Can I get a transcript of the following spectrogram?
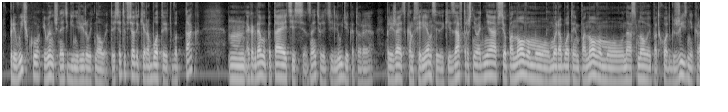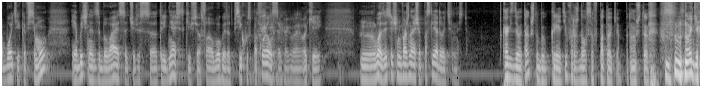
в привычку, и вы начинаете генерировать новые. То есть это все-таки работает вот так, а когда вы пытаетесь, знаете, вот эти люди, которые приезжают с конференции, такие, завтрашнего дня все по-новому, мы работаем по-новому, у нас новый подход к жизни, к работе и ко всему, и обычно это забывается через э, три дня, все-таки все, слава богу, этот псих успокоился, как бы, окей. Вот, здесь очень важна еще последовательность. Как сделать так, чтобы креатив рождался в потоке? Потому что у многих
